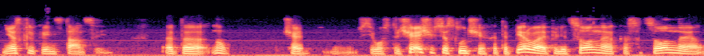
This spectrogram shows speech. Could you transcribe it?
несколько инстанций. Это, ну, чаще всего встречающихся случаях, это первая апелляционная, кассационная,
